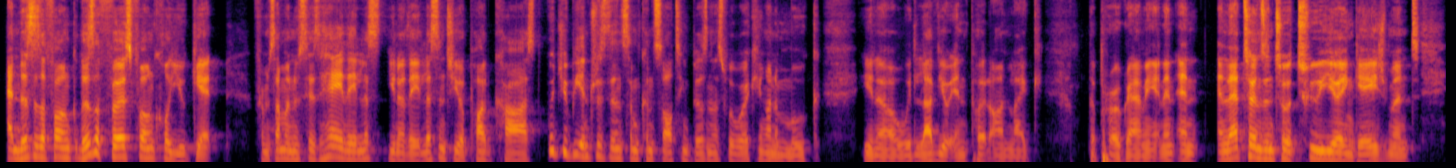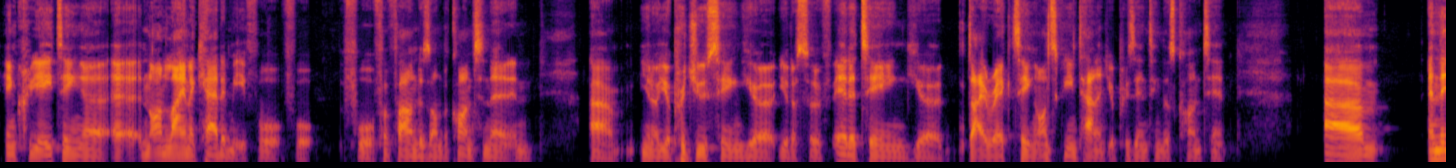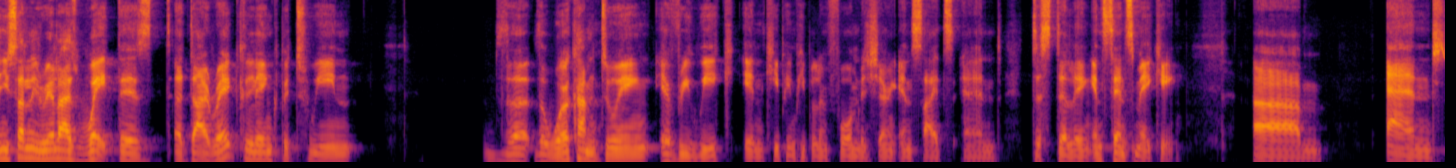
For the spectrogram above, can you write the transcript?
And this is a phone. This is the first phone call you get from someone who says, "Hey, they listen. You know, they listen to your podcast. Would you be interested in some consulting business? We're working on a MOOC. You know, we'd love your input on like." the programming and and and that turns into a two year engagement in creating a, a, an online academy for for for for founders on the continent and um, you know you're producing you're you're sort of editing you're directing on screen talent you're presenting this content um, and then you suddenly realize wait there's a direct link between the the work i'm doing every week in keeping people informed and sharing insights and distilling and sense making um, and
